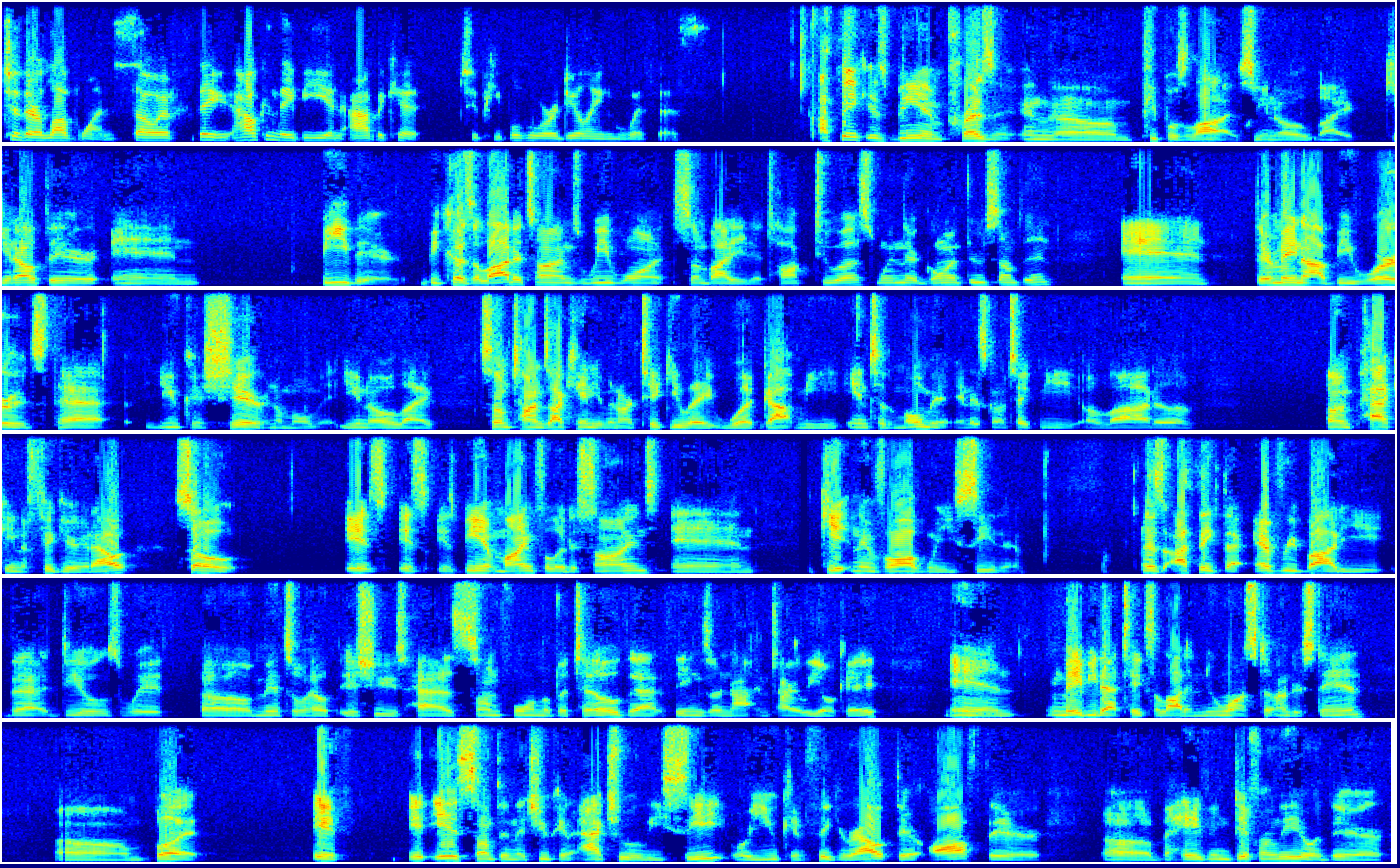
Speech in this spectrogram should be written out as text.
to their loved ones. So if they, how can they be an advocate to people who are dealing with this? I think it's being present in um, people's lives. You know, like get out there and be there because a lot of times we want somebody to talk to us when they're going through something and there may not be words that you can share in a moment you know like sometimes i can't even articulate what got me into the moment and it's going to take me a lot of unpacking to figure it out so it's it's it's being mindful of the signs and getting involved when you see them Because I think that everybody that deals with uh, mental health issues has some form of a tell that things are not entirely okay, mm-hmm. and maybe that takes a lot of nuance to understand. Um, but if it is something that you can actually see or you can figure out they're off, they're uh, behaving differently, or they're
